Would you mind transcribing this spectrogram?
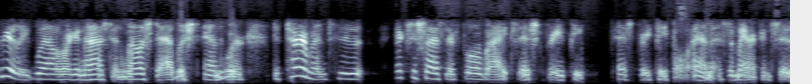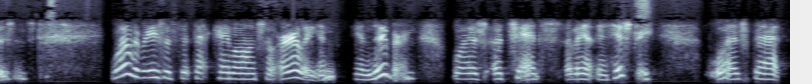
really well organized and well established and were determined to exercise their full rights as free people as free people and as American citizens. One of the reasons that that came along so early in, in New Bern was a chance event in history was that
